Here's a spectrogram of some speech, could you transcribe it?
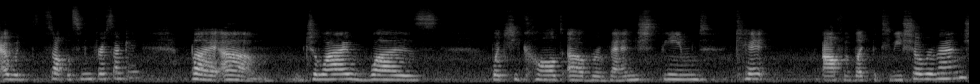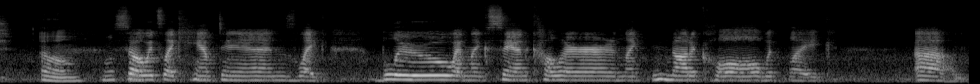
i would stop listening for a second. But um, july was what she called a revenge themed kit off of like the tv show revenge. Oh. so it's like Hamptons, like blue and like sand color and like nautical with like um,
